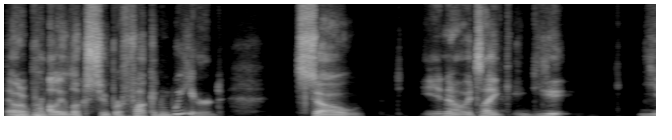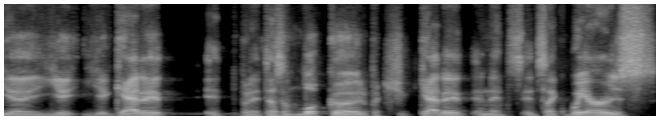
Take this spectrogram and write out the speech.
that would Mhm. probably look super fucking weird. So, you know, it's like you you you, you get it it but it doesn't look good but you get it and it's it's like where is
